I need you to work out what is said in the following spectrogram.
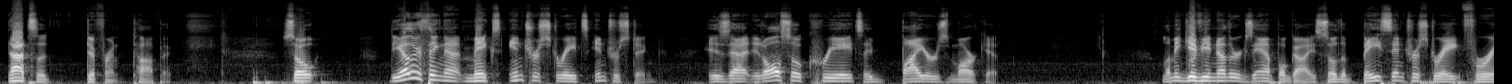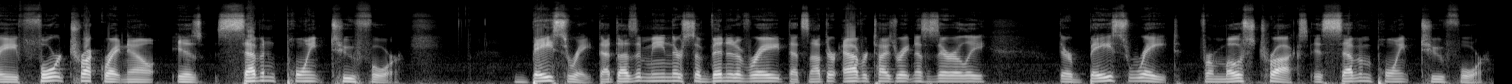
That's a different topic. So, the other thing that makes interest rates interesting is that it also creates a buyer's market. Let me give you another example, guys. So the base interest rate for a Ford truck right now is 7.24. Base rate. That doesn't mean their subventive rate. That's not their advertised rate necessarily. Their base rate for most trucks is 7.24.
